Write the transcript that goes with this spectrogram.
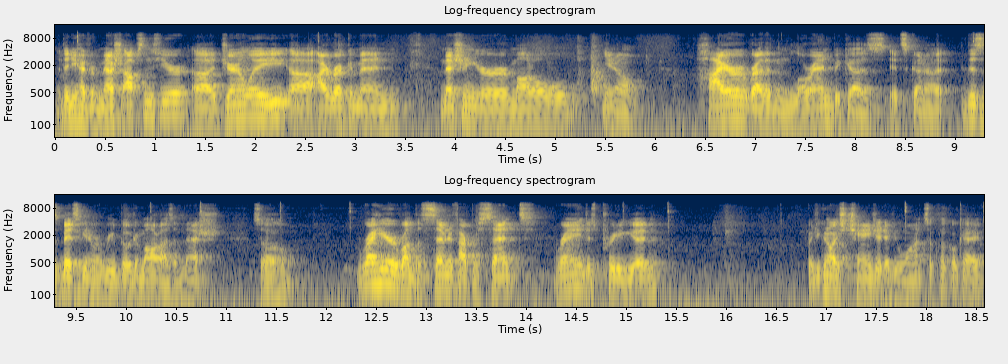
And then you have your mesh options here. Uh, generally, uh, I recommend meshing your model, you know, higher rather than lower end because it's gonna, this is basically gonna rebuild your model as a mesh. So right here around the 75% range is pretty good. But you can always change it if you want. So click OK.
